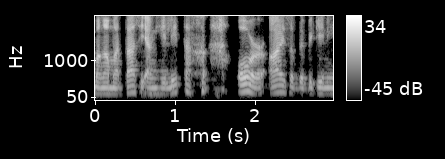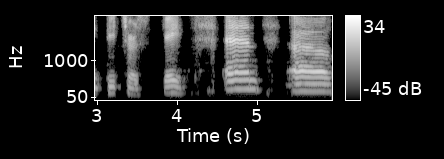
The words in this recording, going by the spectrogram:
mga mata si Angelita or eyes of the beginning teachers. Okay. And uh,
